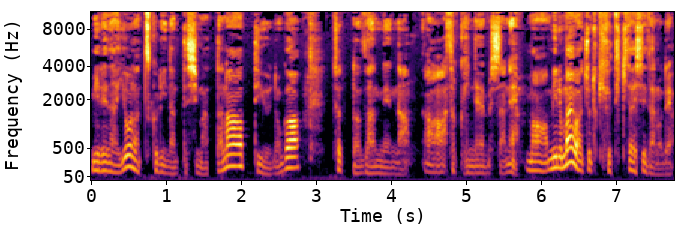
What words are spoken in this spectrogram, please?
見れないような作りになってしまったなっていうのが、ちょっと残念なあ作品になりましたね。まあ、見る前はちょっと期待してたので、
